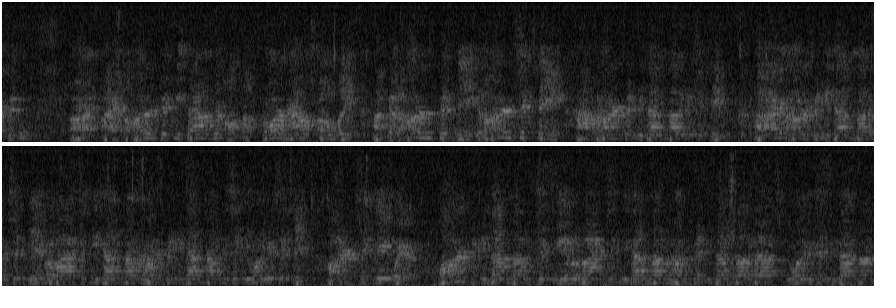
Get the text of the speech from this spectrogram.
150? All right, I have 150,000 on the farmhouse only. I've got 150, got 160. I have 150,000 dollars to 60. I got 150,000 dollars to 60. Here, bye 60,000 dollars, 150,000 dollars to 60. What do you 60? 160 where? 150,000 dollars to 60. Here, bye 60,000 dollars, 150,000 dollars now. 60. What do you 60,000 dollars,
